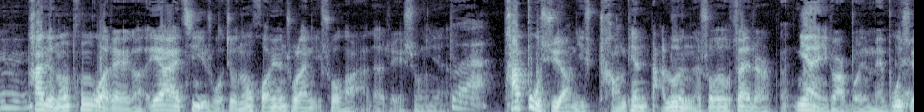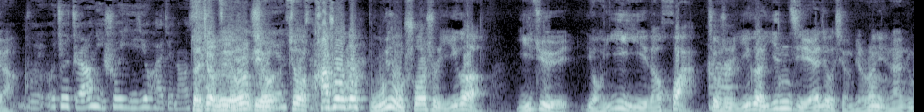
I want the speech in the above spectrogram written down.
嗯他就能通过这个 AI 技术就能还原出来你说话的这声音。对，它不需要你长篇大论的说在这儿念一段不没不需要。不，我就只要你说一句话就能对，就比如，比如，就他说都不用说是一个一句有意义的话，就是一个音节就行。比如说你那就，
